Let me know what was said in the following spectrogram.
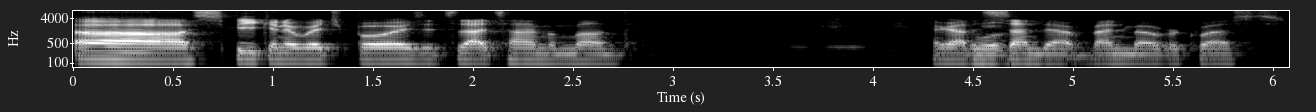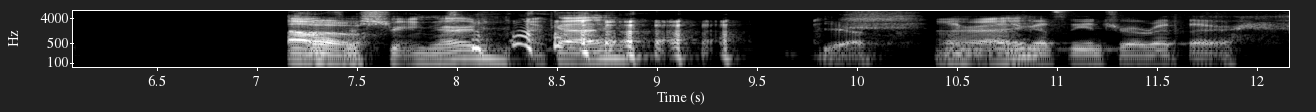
Uh, speaking of which, boys, it's that time of month. I got to Wha- send out Venmo requests. Oh, Oh. for StreamYard? Okay. Yeah. All right. I think that's the intro right there.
